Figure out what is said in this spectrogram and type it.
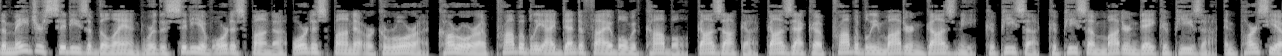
The major cities of the land were the city of Ordispana, Ordispana or Karora, Karora probably identifiable with Kabul, Gazaka, Gazaka probably modern Ghazni, Kapisa, Kapisa modern-day Kapisa, and Parsia,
